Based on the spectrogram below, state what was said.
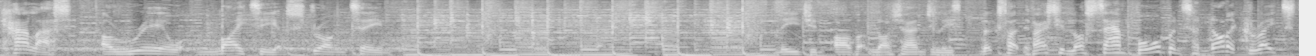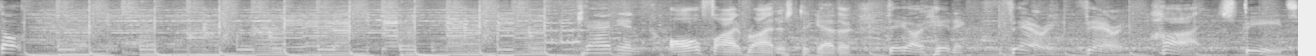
Kalas, a real mighty, strong team. Legion of Los Angeles. Looks like they've actually lost Sam Bourbon, so not a great start. Canyon, all five riders together, they are hitting very, very high speeds.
